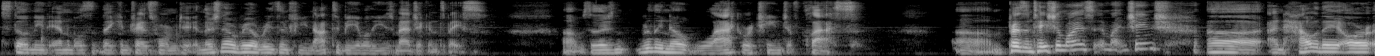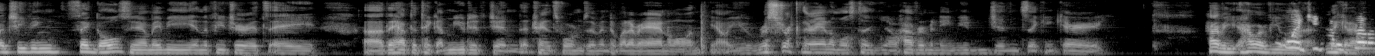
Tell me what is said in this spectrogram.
still need animals that they can transform to, and there's no real reason for you not to be able to use magic in space. Um, so there's really no lack or change of class. Um, presentation wise, it might change, uh, and how they are achieving said goals. You know, maybe in the future it's a uh, they have to take a mutagen that transforms them into whatever animal, and you know you restrict their animals to you know however many mutagens they can carry. However, you, however you want Which to you make know, it happen.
